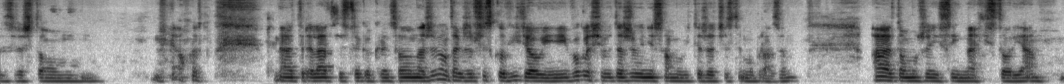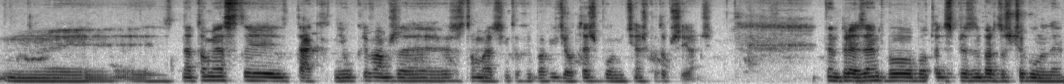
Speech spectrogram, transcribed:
Zresztą miał nawet relację z tego kręconą na żywo, także wszystko widział i w ogóle się wydarzyły niesamowite rzeczy z tym obrazem. Ale to może jest inna historia. Mm, natomiast y, tak, nie ukrywam, że zresztą Marcin to chyba widział, też było mi ciężko to przyjąć. Ten prezent, bo, bo to jest prezent bardzo szczególny.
